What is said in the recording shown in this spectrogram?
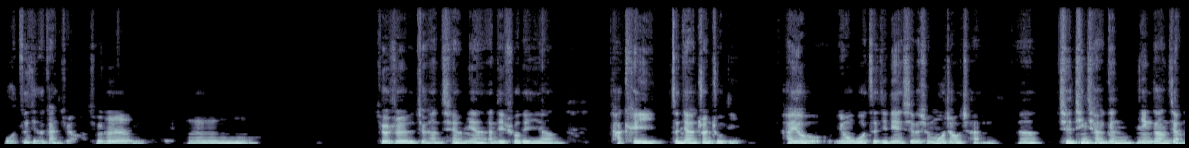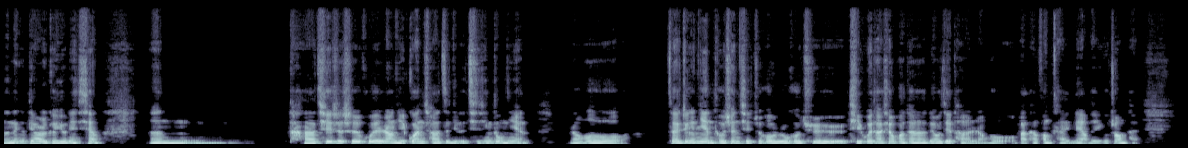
我自己的感觉啊，就是嗯，就是就像前面安迪说的一样，它可以增加专注力。还有，因为我自己练习的是莫照禅，嗯，其实听起来跟您刚刚讲的那个第二个有点像，嗯，它其实是会让你观察自己的起心动念，然后在这个念头升起之后，如何去体会它、消化它、了解它，然后把它放开那样的一个状态。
